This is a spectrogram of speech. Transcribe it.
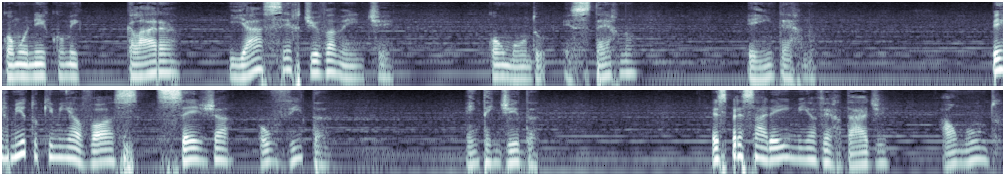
Comunico-me clara e assertivamente com o mundo externo e interno. Permito que minha voz seja ouvida, entendida. Expressarei minha verdade ao mundo,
